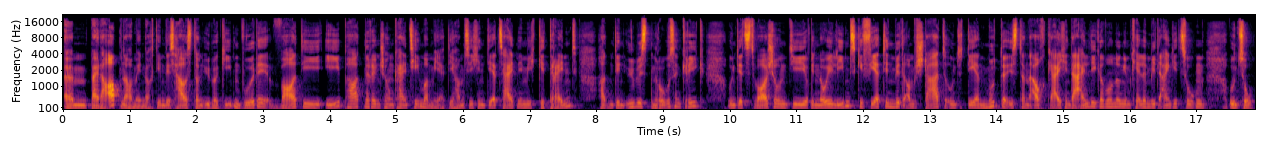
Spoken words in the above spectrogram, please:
ähm, bei der Abnahme, nachdem das Haus dann übergeben wurde, war die Ehepartnerin schon kein Thema mehr. Die haben sich in der Zeit nämlich getrennt, hatten den übelsten Rosenkrieg und jetzt war schon die neue Lebensgefährtin mit am Start und deren Mutter ist dann auch gleich in der Einliegerwohnung im Keller mit eingezogen und so.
